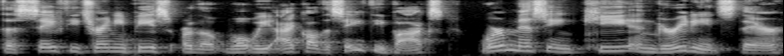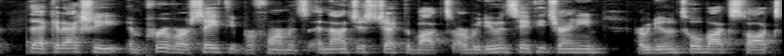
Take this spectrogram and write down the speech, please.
the safety training piece or the what we I call the safety box, we're missing key ingredients there that could actually improve our safety performance and not just check the box. Are we doing safety training? Are we doing toolbox talks?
